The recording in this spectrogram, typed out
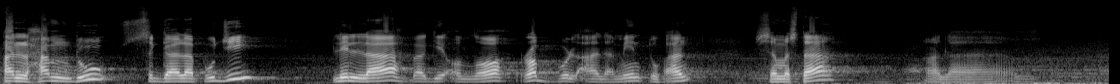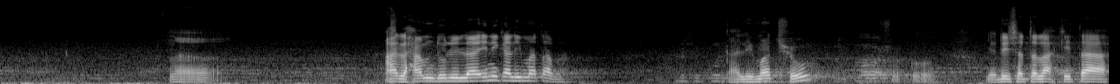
Alhamdu segala puji lillah bagi Allah Rabbul Alamin Tuhan semesta alam. Nah, Alhamdulillah ini kalimat apa? Kalimat syukur. Jadi setelah kita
